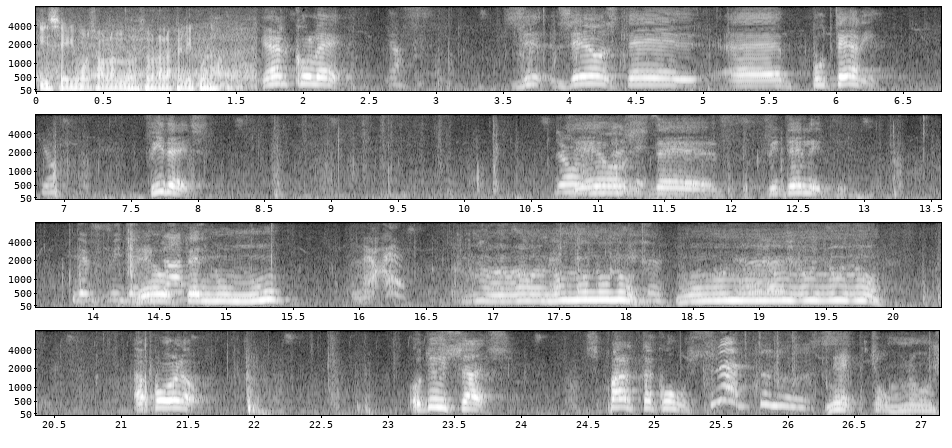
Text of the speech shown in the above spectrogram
y seguimos hablando sobre la película. Hercule, Ze- Zeus de eh, Puteri. Fides. Zeus de Fidelity. De fidelidad. de Nunu. No, no, no, no, no, no. No, no, no, no, no. Apollo. Odysseus. Spartacus. Neptunus. Neptunus.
